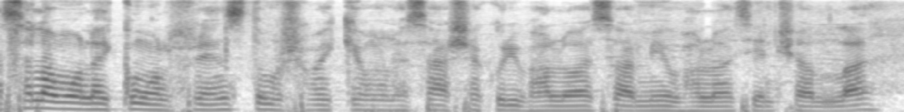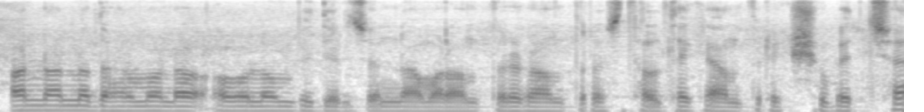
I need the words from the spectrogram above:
আসসালামু আলাইকুম অল ফ্রেন্ডস তোমরা সবাই কেমন আছো? আশা করি ভালো আছো, আমিও ভালো আছি ইনশাল্লাহ অন্য অন্য ধর্ম অবলম্বীদের জন্য আমার অন্তরের অন্তরস্থল থেকে আন্তরিক শুভেচ্ছা,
